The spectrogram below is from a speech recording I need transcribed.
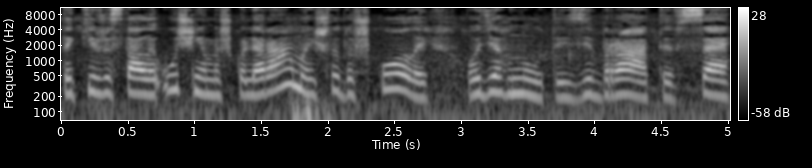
такі вже стали учнями, школярами, йшли до школи одягнути, зібрати все.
